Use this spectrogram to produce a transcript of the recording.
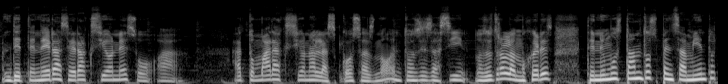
detener a hacer acciones o a, a tomar acción a las cosas, ¿no? Entonces así, nosotros las mujeres tenemos tantos pensamientos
